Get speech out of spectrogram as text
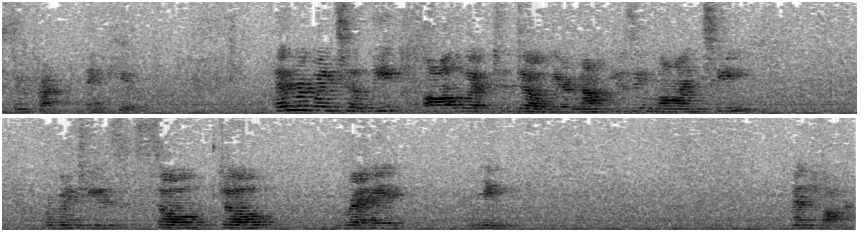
just in front. Thank you. Then we're going to leap all the way up to do. We are not using la and ti. We're going to use sol, do, re, mi and fa.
